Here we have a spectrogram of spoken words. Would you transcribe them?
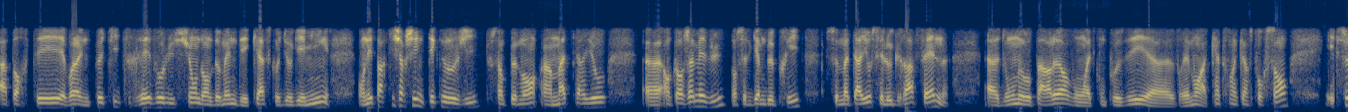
apporter voilà une petite révolution dans le domaine des casques audio gaming. On est parti chercher une technologie, tout simplement, un matériau euh, encore jamais vu dans cette gamme de prix. Ce matériau, c'est le graphène. Euh, dont nos haut-parleurs vont être composés euh, vraiment à 95%. Et ce,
